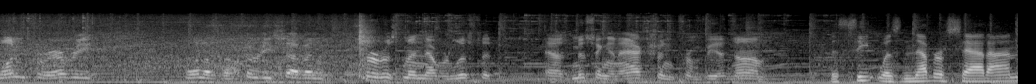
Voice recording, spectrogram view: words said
one for every one of the 37 servicemen that were listed as missing in action from Vietnam. The seat was never sat on.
